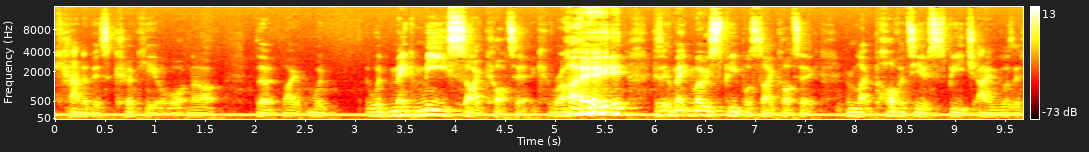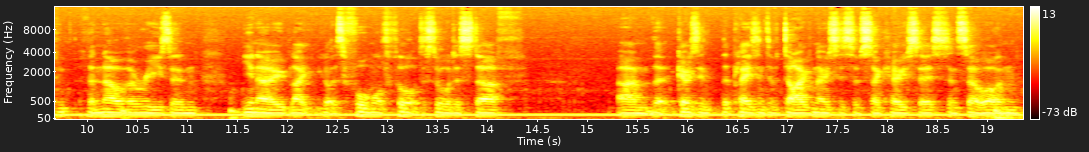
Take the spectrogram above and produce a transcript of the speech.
cannabis cookie or whatnot that like would would make me psychotic, right? Because it would make most people psychotic from like poverty of speech angles, if for no other reason. You know, like you got this formal thought disorder stuff um, that goes in that plays into the diagnosis of psychosis and so on.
